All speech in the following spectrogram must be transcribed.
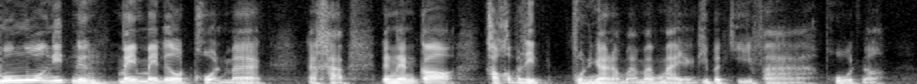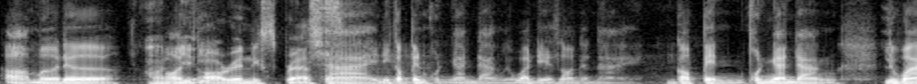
ง่วงๆนิดนึงไม่ไม่ได้โลดโผนมากนะครับดังนั้นก็เขาก็ผลิตผลงานออกมามากมายอย่างที่เมื่อกี้ฟ้าพูดเนาะเอ่อ murder on on the the Orient Express ใช่ นี่ก็เป็นผลงานดังหรือว่า Days on the Nile ก็เป็นผลงานดัง หรือว่า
